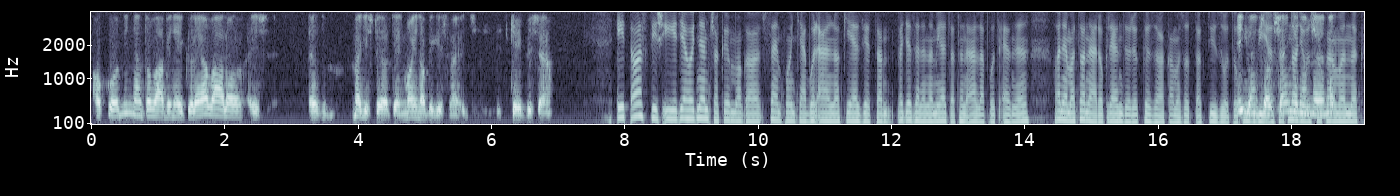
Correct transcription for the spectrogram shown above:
akkor minden további nélkül elvállal, és ez meg is történt, mai napig is képvisel. Itt azt is írja, hogy nem csak önmaga szempontjából állnak ki ezért, a, vagy ezzel a méltatlan állapot ellen, hanem a tanárok, rendőrök, közalkalmazottak, tűzoltók, Igen, nyugdíjasok, nagyon sokan mer, vannak.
